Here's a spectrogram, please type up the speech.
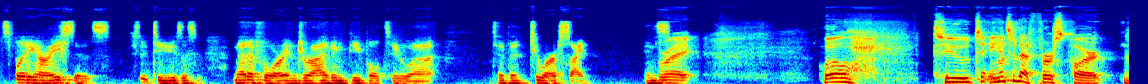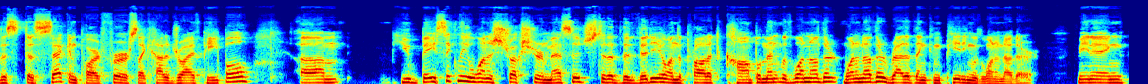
splitting our aces to use this metaphor and driving people to uh, to the to our site. And right. Well, to to answer that first part, this the second part first, like how to drive people. Um, you basically want to structure your message so that the video and the product complement with one another, one another, rather than competing with one another. Meaning,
